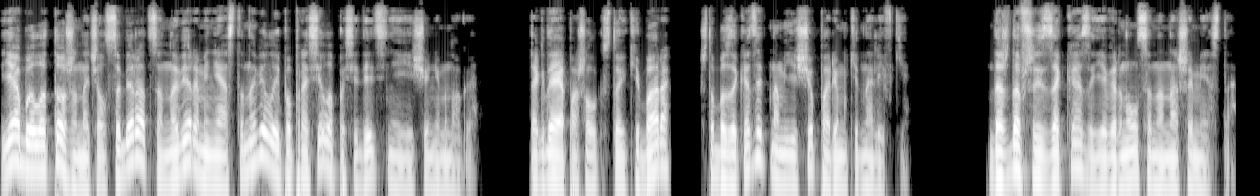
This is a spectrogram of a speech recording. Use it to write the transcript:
Я было тоже начал собираться, но Вера меня остановила и попросила посидеть с ней еще немного. Тогда я пошел к стойке бара, чтобы заказать нам еще по рюмке наливки. Дождавшись заказа, я вернулся на наше место.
